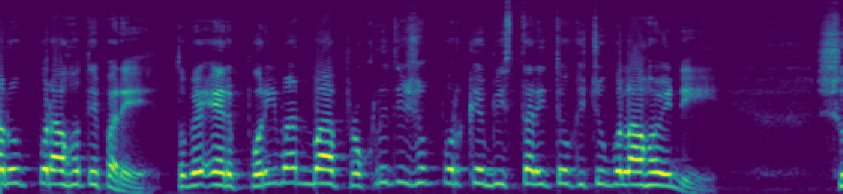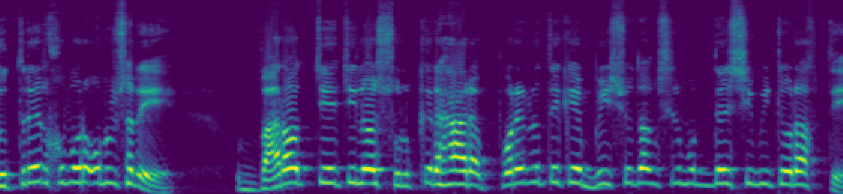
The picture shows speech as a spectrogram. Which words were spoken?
আরোপ করা হতে পারে, তবে এর পরিমাণ বা প্রকৃতি সম্পর্কে বিস্তারিত কিছু বলা হয়নি। সূত্রের খবর অনুসারে ভারত চেয়েছিল শুল্কের হার পনেরো থেকে বিশ শতাংশের মধ্যে সীমিত রাখতে।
